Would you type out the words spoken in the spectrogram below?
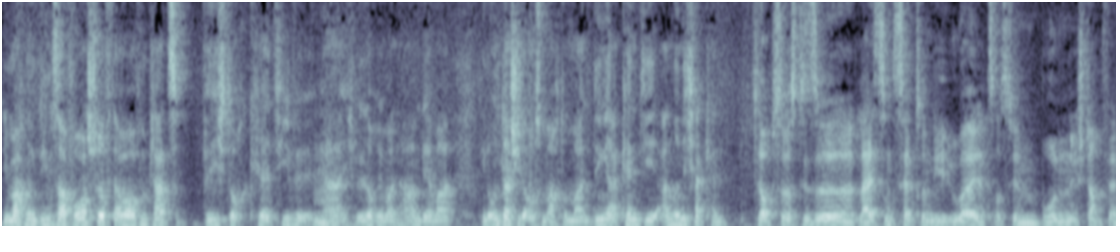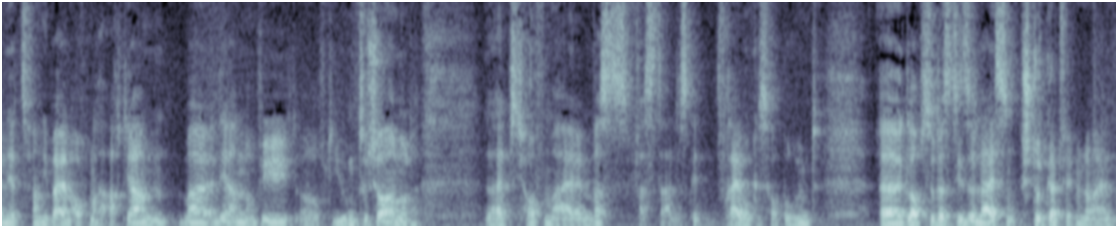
die machen Dienst nach Vorschrift, aber auf dem Platz will ich doch Kreative, mhm. ja, ich will doch jemanden haben, der mal den Unterschied ausmacht und mal Dinge erkennt, die andere nicht erkennen. Glaubst du, dass diese Leistungszentren, die überall jetzt aus dem Boden gestammt werden, jetzt fangen die Bayern auch nach acht Jahren mal an, irgendwie auf die Jugend zu schauen oder Leipzig, Hoffenheim, was, was da alles gibt. Freiburg ist auch berühmt. Äh, glaubst du, dass diese Leistung, Stuttgart fällt mir nur ein,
